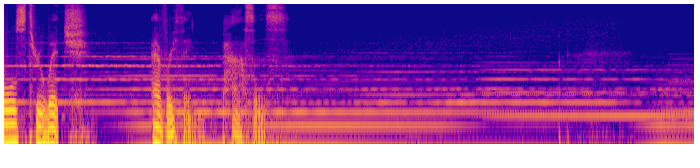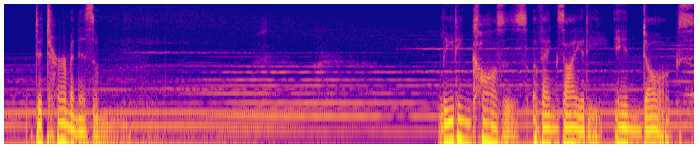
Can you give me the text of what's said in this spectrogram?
Holes through which everything passes. Determinism. Leading causes of anxiety in dogs.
